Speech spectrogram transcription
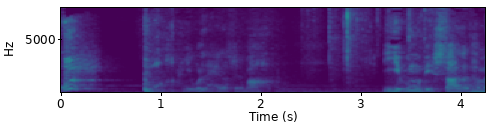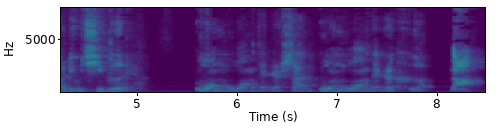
滚！啪！又来个嘴巴子，一共得扇了他们六七个呀！咣咣在这扇，咣咣在这磕。啊！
